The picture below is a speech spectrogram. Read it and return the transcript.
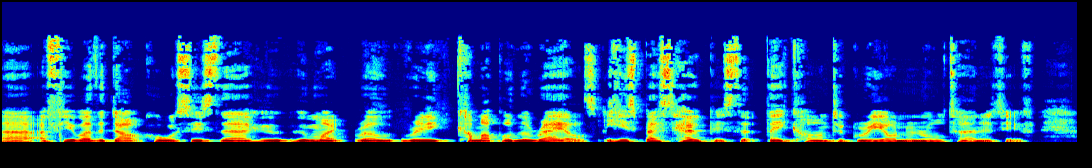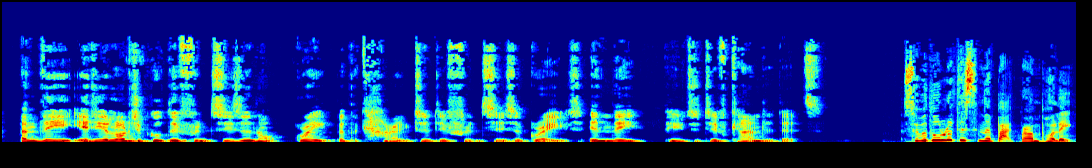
uh, a few other dark horses there who, who might re- really come up on the rails. His best hope is that they can't agree on an alternative. And the ideological differences are not great, but the character differences are great in the putative candidates. So, with all of this in the background, Polly,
